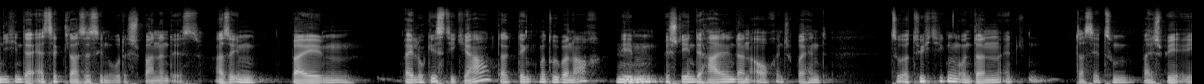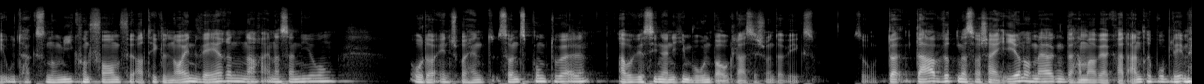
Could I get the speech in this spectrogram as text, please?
nicht in der Asset-Klasse sind, wo das spannend ist. Also im, beim, bei Logistik ja, da denkt man drüber nach, mhm. eben bestehende Hallen dann auch entsprechend zu ertüchtigen und dann, dass sie zum Beispiel EU-Taxonomie-konform für Artikel 9 wären nach einer Sanierung oder entsprechend sonst punktuell. aber wir sind ja nicht im Wohnbau klassisch unterwegs. So, da, da wird man es wahrscheinlich eher noch merken, da haben wir ja gerade andere Probleme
